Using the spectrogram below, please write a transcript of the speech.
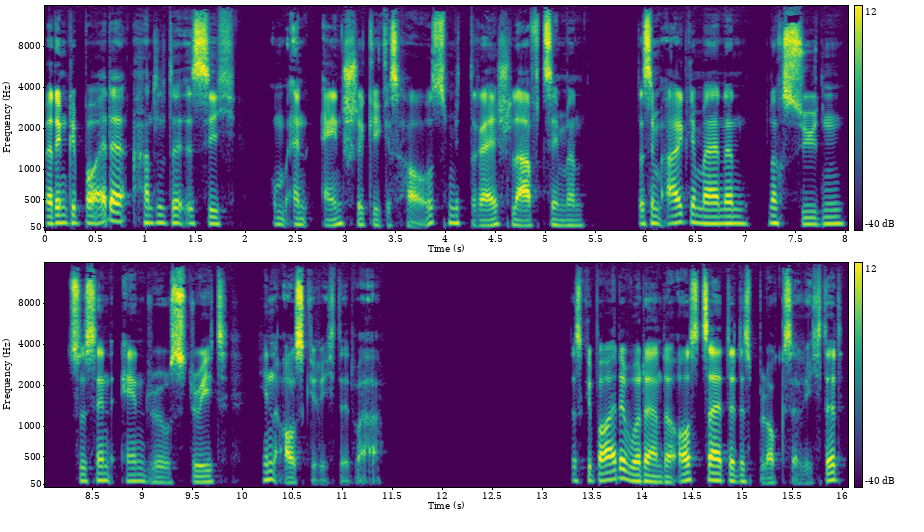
Bei dem Gebäude handelte es sich um ein einstöckiges Haus mit drei Schlafzimmern, das im Allgemeinen nach Süden zur St. Andrew Street hin ausgerichtet war. Das Gebäude wurde an der Ostseite des Blocks errichtet,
